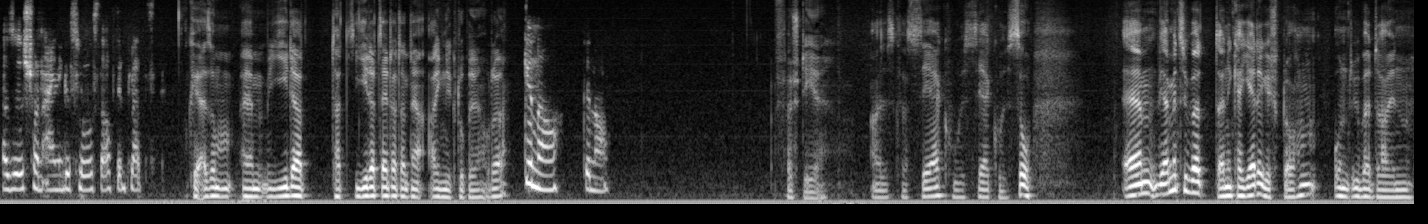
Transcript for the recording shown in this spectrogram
Also ist schon einiges los da auf dem Platz. Okay, also ähm, jeder hat, jeder Trainer hat dann eine eigene Gruppe, oder? Genau, genau. Verstehe. Alles klar, sehr cool, sehr cool. So, ähm, wir haben jetzt über deine Karriere gesprochen und über deinen,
